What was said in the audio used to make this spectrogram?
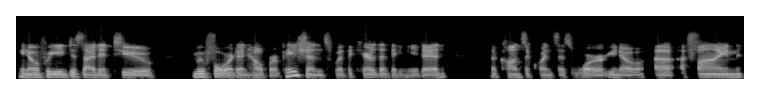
you know, if we decided to move forward and help our patients with the care that they needed, the consequences were, you know, a, a fine,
